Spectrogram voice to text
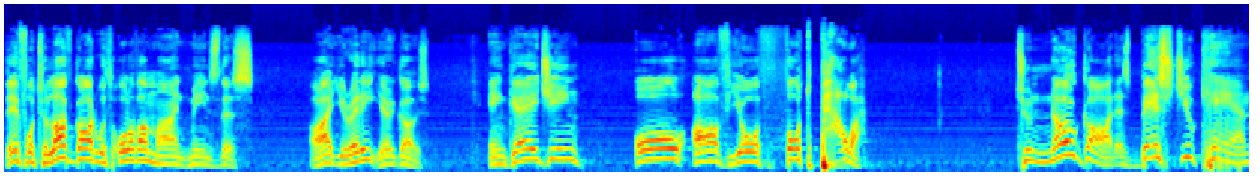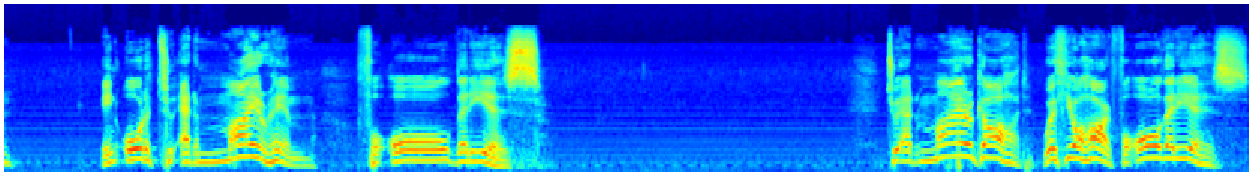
Therefore, to love God with all of our mind means this. All right, you ready? Here it goes. Engaging all of your thought power to know God as best you can in order to admire Him for all that He is. To admire God with your heart for all that He is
